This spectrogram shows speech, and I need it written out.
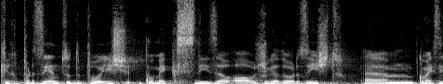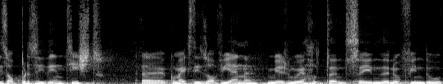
que, represento. Depois, como é que se diz aos jogadores isto? Um, como é que se diz ao presidente isto? Uh, como é que se diz, ao Viana, mesmo ele tanto saindo no fim do,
